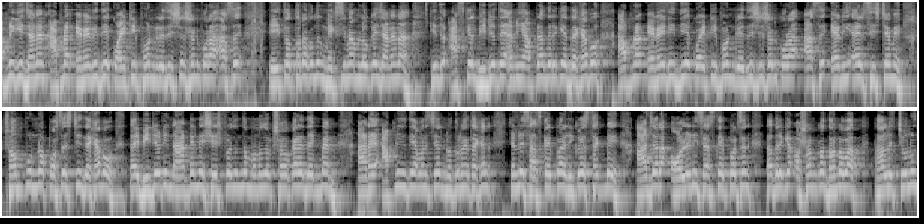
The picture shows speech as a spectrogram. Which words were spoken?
আপনি কি জানেন আপনার এনআইডি দিয়ে কয়টি ফোন রেজিস্ট্রেশন করা আছে? এই তথ্যটা কিন্তু ম্যাক্সিমাম লোকেই জানে না। কিন্তু আজকের ভিডিওতে আমি আপনাদেরকে দেখাবো আপনার এনআইডি দিয়ে কয়টি ফোন রেজিস্ট্রেশন করা আছে এনইআইয়ের সিস্টেমে সম্পূর্ণ প্রসেসটি দেখাবো। তাই ভিডিওটি না টেনে শেষ পর্যন্ত মনোযোগ সহকারে দেখবেন। আর হ্যাঁ আপনি যদি আমাদের চ্যানেল নতুন হয়ে থাকেন, চ্যানেলটি সাবস্ক্রাইব করার রিকোয়েস্ট থাকবে। আর যারা অলরেডি সাবস্ক্রাইব করছেন, তাদেরকে অসংখ্য ধন্যবাদ। তাহলে চলুন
